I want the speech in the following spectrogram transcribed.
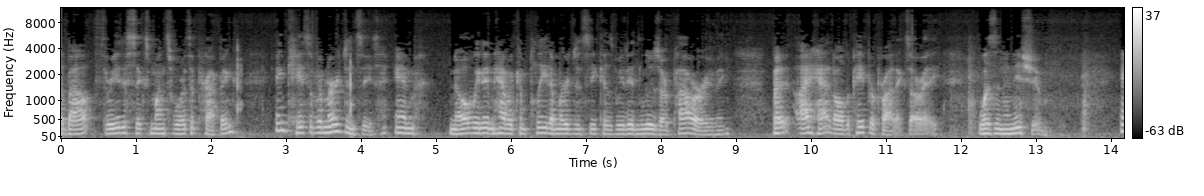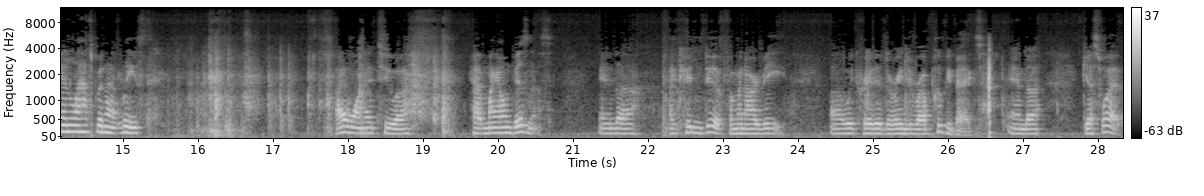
about three to six months worth of prepping in case of emergencies. And no, we didn't have a complete emergency because we didn't lose our power or anything. But I had all the paper products already. Wasn't an issue. And last but not least, I wanted to uh, have my own business. And uh, I couldn't do it from an RV. Uh, we created the Ranger Rob Poopy Bags. And uh, guess what?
